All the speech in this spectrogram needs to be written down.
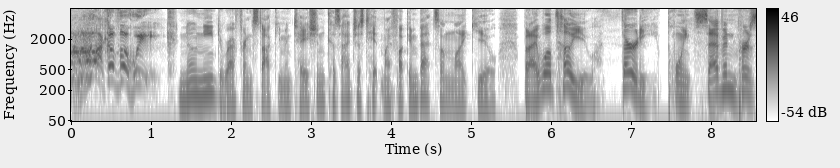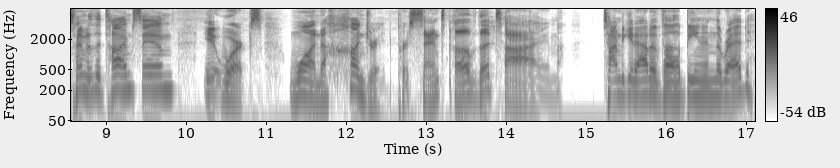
Lock of the Week. No need to reference documentation because I just hit my fucking bets, unlike you. But I will tell you 30.7% of the time, Sam, it works. 100% of the time. Time to get out of uh, being in the red,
